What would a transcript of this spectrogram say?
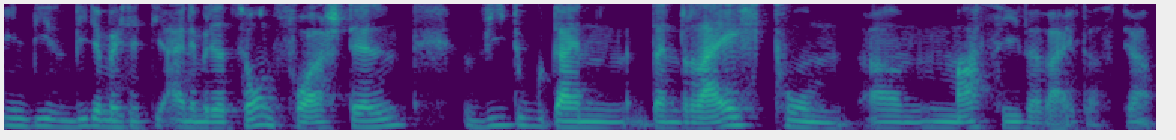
In diesem Video möchte ich dir eine Meditation vorstellen, wie du dein, dein Reichtum ähm, massiv erweiterst. Ja?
